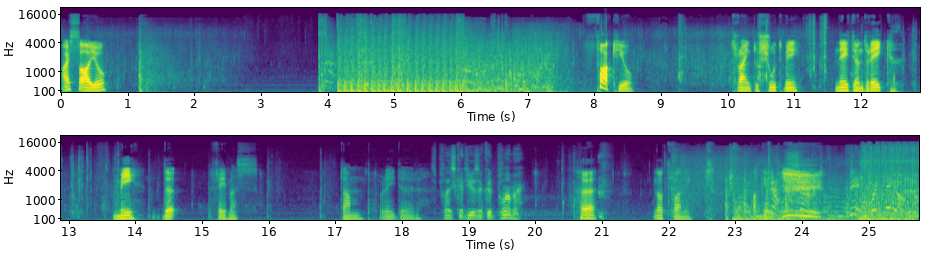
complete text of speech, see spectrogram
I saw you. Fuck you. Trying to shoot me. Nathan Drake. Me, the famous Tomb Raider. This place could use a good plumber. Not funny. Okay. Where'd they all come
